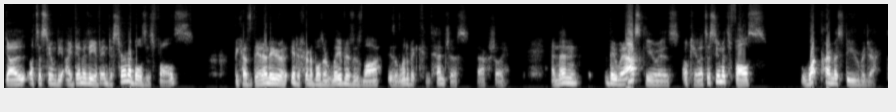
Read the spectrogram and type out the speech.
does let's assume the identity of indiscernibles is false, because the identity of indiscernibles or Leibniz's law is a little bit contentious, actually. And then they would ask you is, okay, let's assume it's false. What premise do you reject?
